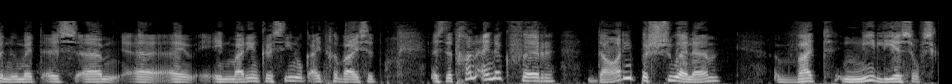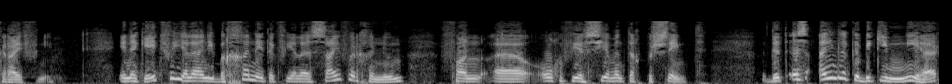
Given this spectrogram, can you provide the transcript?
genoem het is ehm um, uh, en Marie en Christine ook uitgewys het, is dit gaan eintlik vir daardie persone wat nie lees of skryf nie en ek het vir julle in die begin het ek vir julle 'n syfer genoem van uh ongeveer 70%. Dit is eintlik 'n bietjie meer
